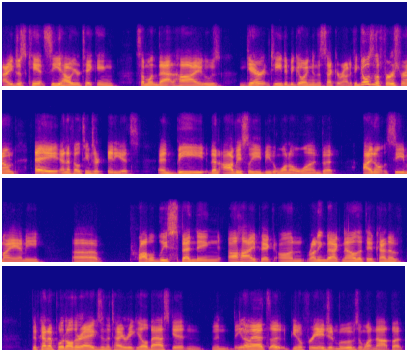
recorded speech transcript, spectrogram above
I I just can't see how you're taking someone that high who's guaranteed to be going in the second round. If he goes in the first round, A, NFL teams are idiots, and B, then obviously he'd be the 101. But I don't see Miami uh, probably spending a high pick on running back now that they've kind of they've kind of put all their eggs in the Tyreek Hill basket, and and you know that's a, you know free agent moves and whatnot. But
